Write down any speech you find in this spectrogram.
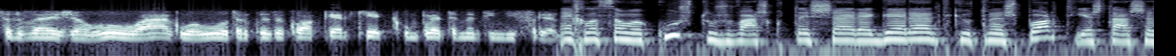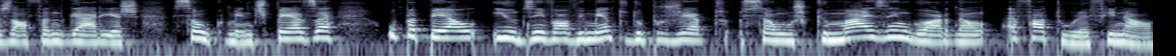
cerveja ou água ou outra coisa qualquer que é completamente indiferente. Em relação a custos, Vasco Teixeira garante que o transporte e as taxas alfandegárias são o que menos pesa, o papel e o desenvolvimento do projeto são os que mais engordam a fatura final.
